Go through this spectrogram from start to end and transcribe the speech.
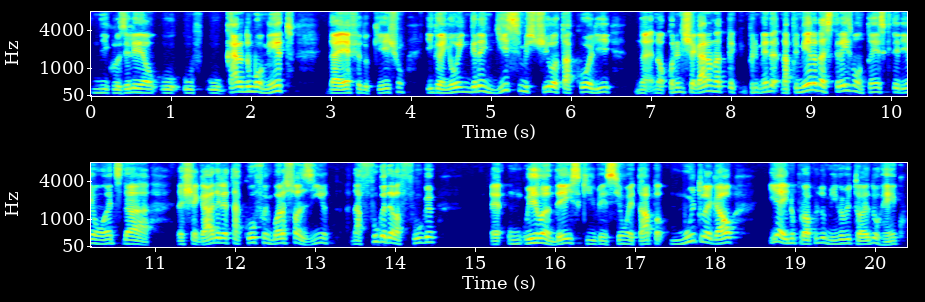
Nicolas? Ele é o, o, o cara do momento da F Education e ganhou em grandíssimo estilo, atacou ali. Na, na, quando eles chegaram na primeira, na primeira das três montanhas que teriam antes da, da chegada, ele atacou, foi embora sozinho, na fuga dela fuga, é, um irlandês que venceu uma etapa muito legal. E aí, no próprio domingo, a vitória do Renko.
